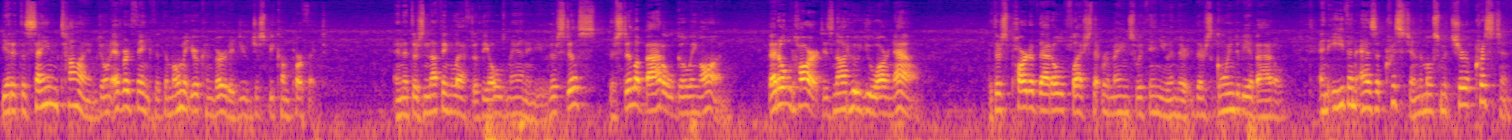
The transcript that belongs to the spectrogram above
Yet at the same time, don't ever think that the moment you're converted, you've just become perfect and that there's nothing left of the old man in you. There's still, there's still a battle going on. That old heart is not who you are now. But there's part of that old flesh that remains within you, and there, there's going to be a battle. And even as a Christian, the most mature Christian,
